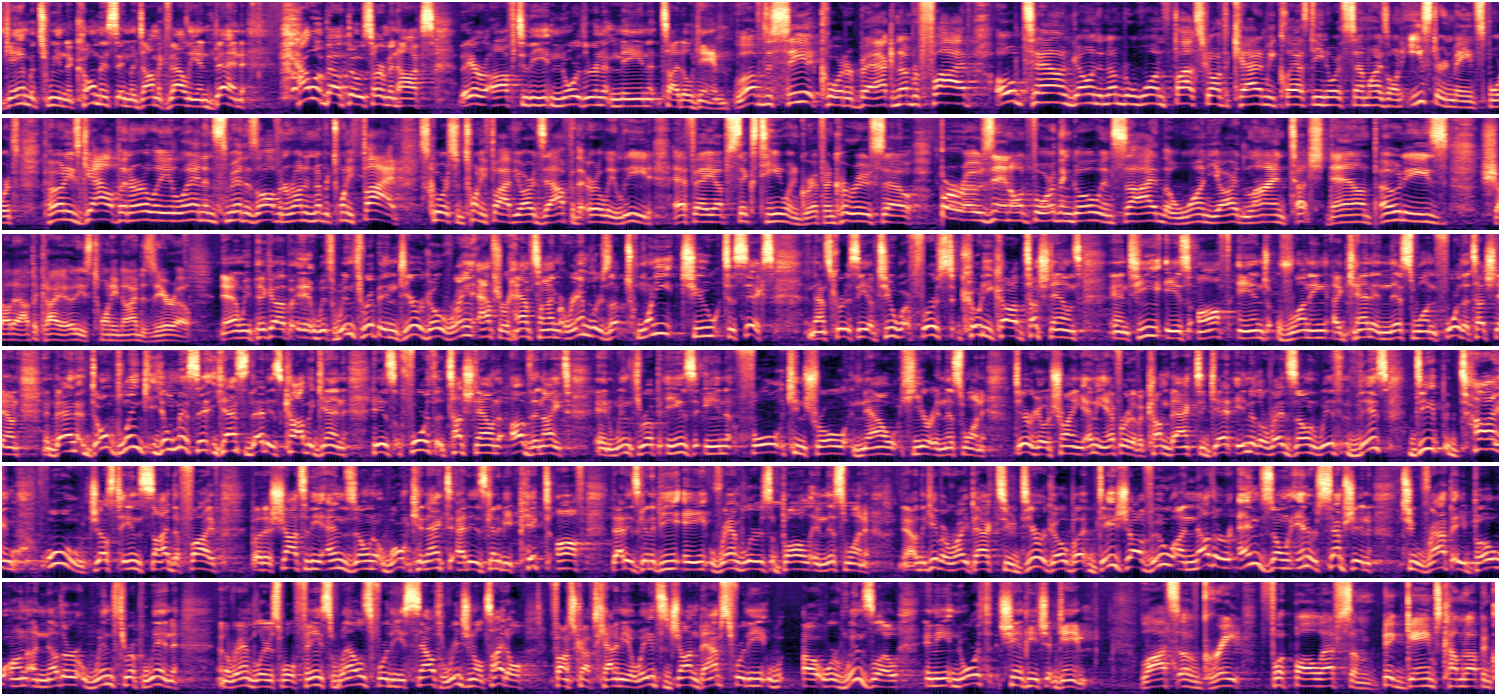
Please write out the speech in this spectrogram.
Game between Nokomis and Medomak Valley. And Ben, how about those Hermon Hawks? They are off to the Northern Maine title game. Love to see it, quarterback. Number five, Old Town going to number one, Foxcroft Academy Class D North semis on Eastern Maine Sports. Ponies galloping early. Landon Smith is off and running. Number 25 scores from 25 yards out for the early lead. FA up 16 when Griffin Caruso burrows in on fourth and goal inside the one yard line. Touchdown, Ponies. Shut out the Coyotes 29 to 0. And we pick up with Winthrop and Dirigo right after halftime. Ramblers up 22 to 6. And that's courtesy of two first Cody Cobb touchdowns. And he is off and running again in this one for the touchdown. And Ben, don't blink, you'll miss it. Yes, that is Cobb again, his fourth touchdown of the night. And Winthrop is in full control now here in this one. Dirigo trying any effort of a comeback to get into the red zone with this deep time. Ooh, just inside the five. But a shot to the end zone won't connect. That is going to be picked off. That is going to be a Ramblers ball in this one. Now they give it right back to Dirigo, but deja vu, another end zone interception to wrap a bow on another Winthrop win. And the Ramblers will face Wells for the South Regional title. Foxcroft Academy awaits John Bapst for the, uh, or Winslow in the North Championship game. Lots of great football left, some big games coming up, including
